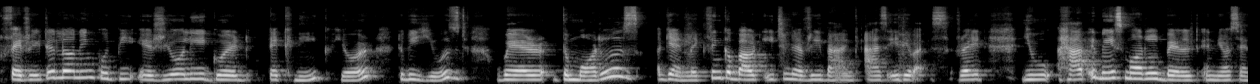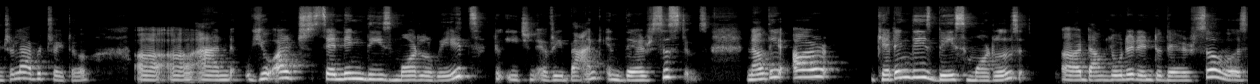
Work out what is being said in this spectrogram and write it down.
federated learning could be a really good technique here to be used where the models again like think about each and every bank as a device right? You have a base model built in your central arbitrator uh, uh, and you are sending these model weights to each and every bank in their systems. Now they are getting these base models uh, downloaded into their servers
